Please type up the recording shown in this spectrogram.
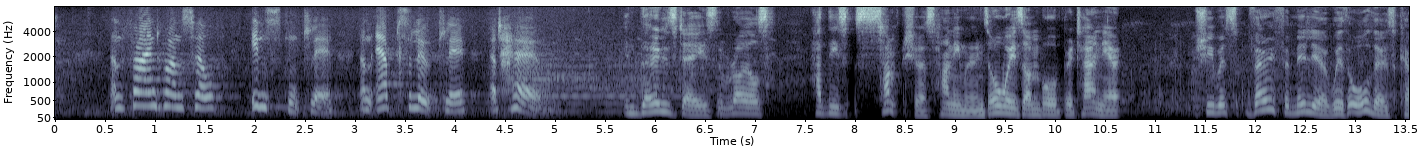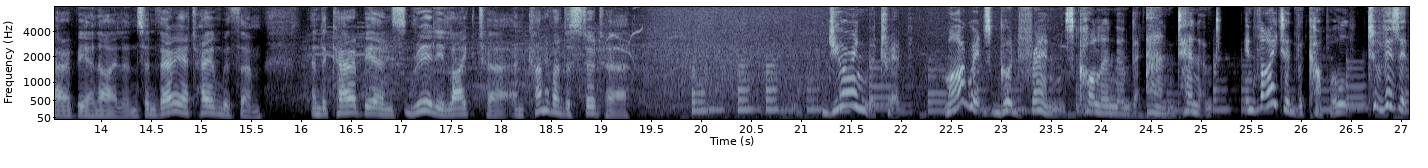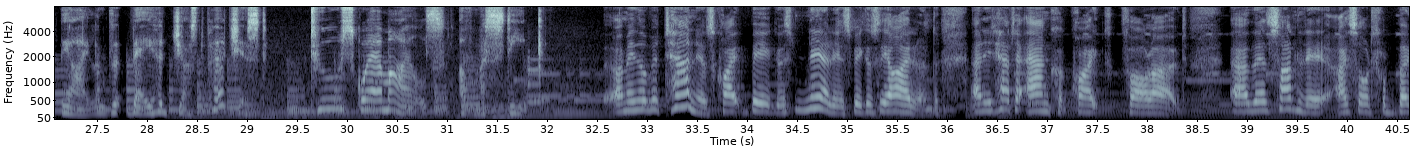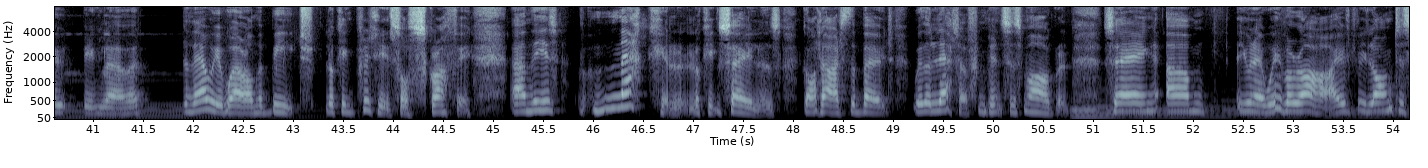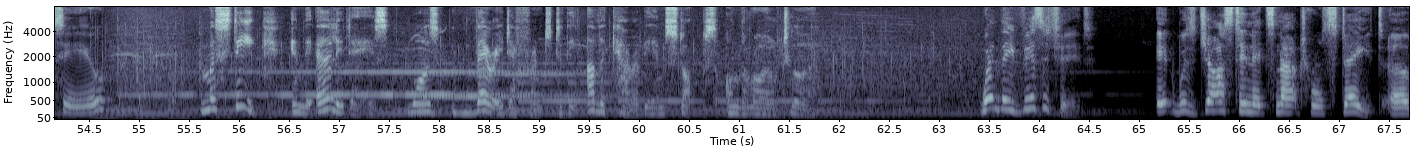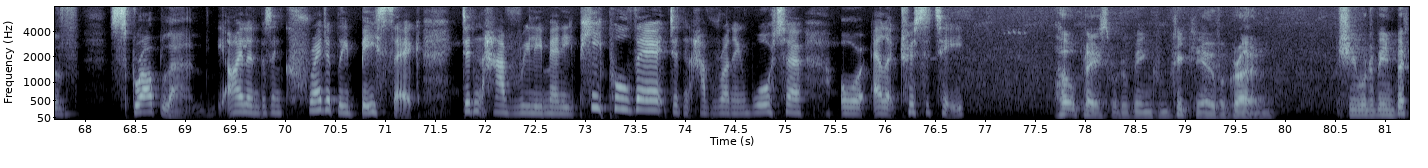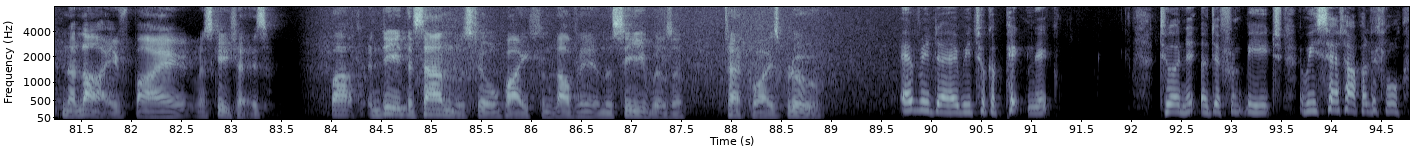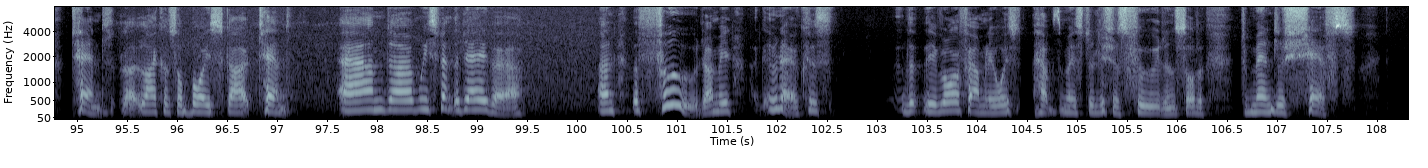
and find oneself instantly and absolutely at home. In those days, the royals had these sumptuous honeymoons, always on board Britannia. She was very familiar with all those Caribbean islands and very at home with them. And the Caribbeans really liked her and kind of understood her. During the trip, Margaret's good friends, Colin and Anne Tennant, invited the couple to visit the island that they had just purchased. Two square miles of Mustique. I mean, the Britannia is quite big. It was nearly as big as the island, and it had to anchor quite far out. Uh, then suddenly I saw a little boat being lowered. And there we were on the beach, looking pretty sort of scruffy, and these immaculate-looking sailors got out of the boat with a letter from Princess Margaret saying, um, you know, we've arrived, we long to see you. Mustique in the early days was very different to the other Caribbean stops on the royal tour. When they visited, it was just in its natural state of scrubland. The island was incredibly basic, didn't have really many people there, didn't have running water or electricity. The whole place would have been completely overgrown. She would have been bitten alive by mosquitoes, but indeed the sand was still white and lovely and the sea was a turquoise blue. Every day we took a picnic to a, a different beach. We set up a little tent, like a sort of Boy Scout tent, and uh, we spent the day there. And the food, I mean, you know, because the, the, royal family always have the most delicious food and sort of tremendous chefs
